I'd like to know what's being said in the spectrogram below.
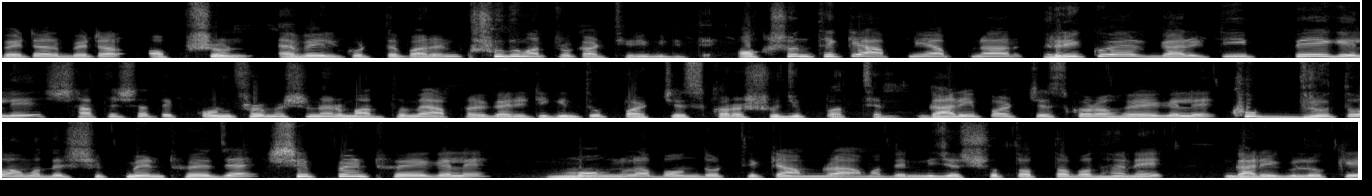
বেটার বেটার অপশন অ্যাভেল করতে পারেন শুধুমাত্র কার থিরিবিডিতে অপশন থেকে আপনি আপনার রিকোয়ার গাড়িটি পেয়ে গেলে সাথে সাথে কনফার্মেশনের মাধ্যমে আপনার গাড়িটি কিন্তু পারচেস করার সুযোগ পাচ্ছেন। গাড়ি পারচেস করা হয়ে গেলে খুব দ্রুত আমাদের শিপমেন্ট হয়ে যায়। শিপমেন্ট হয়ে গেলে মংলা বন্দর থেকে আমরা আমাদের নিজস্ব তত্ত্বাবধানে গাড়িগুলোকে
